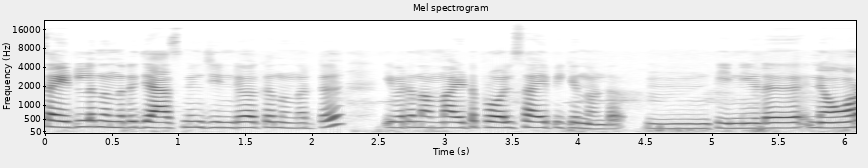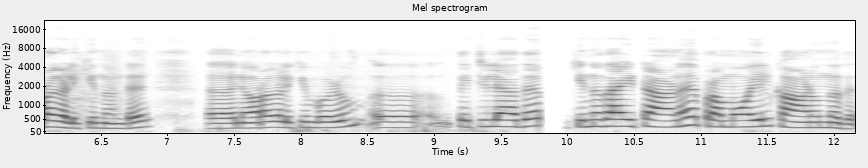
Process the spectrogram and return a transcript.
സൈഡിൽ നിന്നിട്ട് ജാസ്മിൻ ജിൻഡോ ഒക്കെ നിന്നിട്ട് ഇവരെ നന്നായിട്ട് പ്രോത്സാഹിപ്പിക്കുന്നുണ്ട്. പിന്നീട് നോറ കളിക്കുന്നുണ്ട്. നോറ കളിക്കുമ്പോഴും തെറ്റില്ലാതെ കളിക്കുന്നതായിട്ടാണ് പ്രൊമോയിൽ കാണുന്നത്.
